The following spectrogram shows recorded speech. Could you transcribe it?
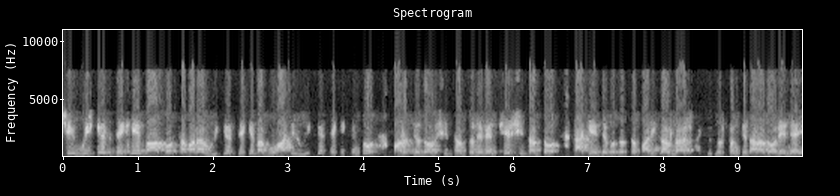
সেই উইকেট দেখে বা বর্ষাপাড়ার উইকেট দেখে বা গুয়াহাটির উইকেট দেখে কিন্তু ভারতীয় দল সিদ্ধান্ত নেবেন। শেষ সিদ্ধান্ত তাকে দেবদত্ত পারিকাল না সাকিব দর্শনকে তারা দলে নেয়।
